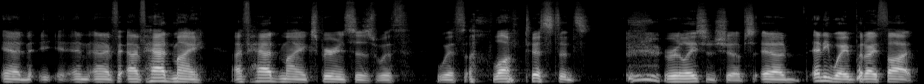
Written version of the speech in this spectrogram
and and I've I've had my I've had my experiences with with long distance relationships. And anyway, but I thought,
